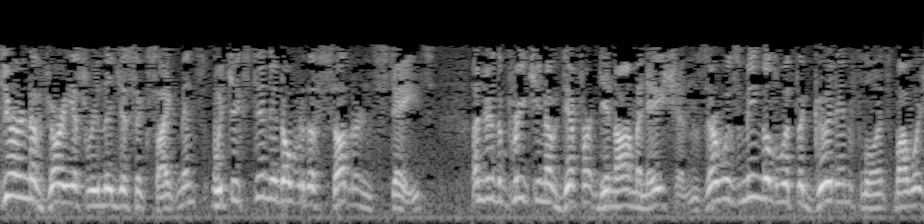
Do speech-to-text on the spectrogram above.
During the various religious excitements which extended over the southern states, under the preaching of different denominations, there was mingled with the good influence by which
